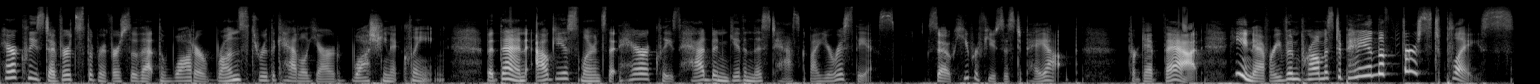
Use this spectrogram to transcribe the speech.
Heracles diverts the river so that the water runs through the cattle yard, washing it clean. But then Augeas learns that Heracles had been given this task by Eurystheus, so he refuses to pay up. Forget that. He never even promised to pay in the first place.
